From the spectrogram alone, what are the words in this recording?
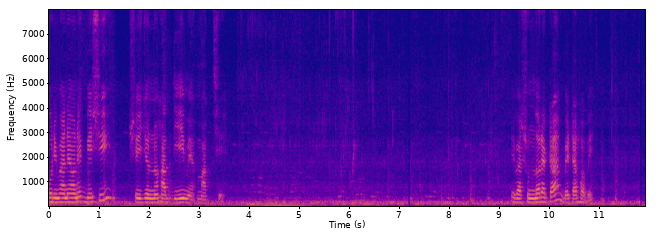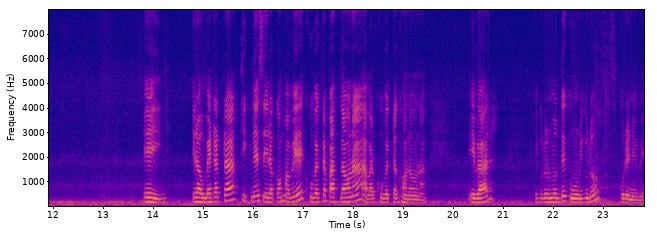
পরিমাণে অনেক বেশি, সেই জন্য হাত দিয়েই মাখছে। এবার সুন্দর একটা ব্যাটার হবে। এই, এরকম ব্যাটারটা থিকনেস এরকম হবে, খুব একটা পাতলাও না, আবার খুব একটা ঘনও না। এবার এগুলোর মধ্যে কুমড়িগুলো করে নেবে।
